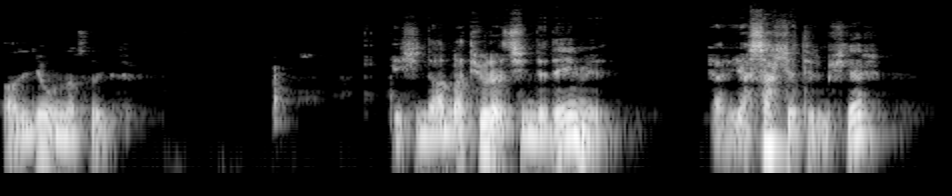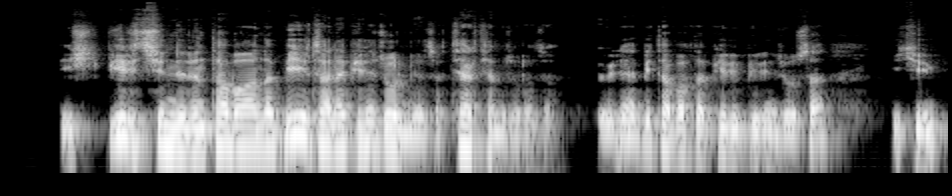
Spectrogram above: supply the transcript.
al ye ondan sonra götür. E şimdi anlatıyorlar Çin'de değil mi? Yani yasak getirmişler. Hiçbir Çinlinin tabağında bir tane pirinç olmayacak. Tertemiz olacak. Öyle bir tabakta pir, pirinç olsa 2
